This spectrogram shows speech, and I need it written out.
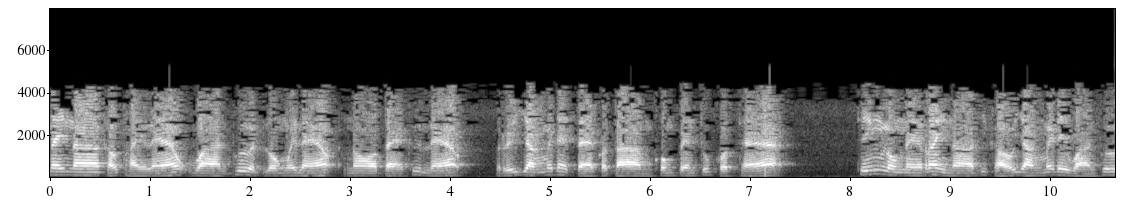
ในนาเขาไถแล้วหวานพืชลงไว้แล้วนอแตกขึ้นแล้ว หรือยังไม่ได้แตกก็ตาม คงเป็นทุกกฎแท้ ทิ้งลงในไร่นาที่เขายังไม่ได้หว่านพื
